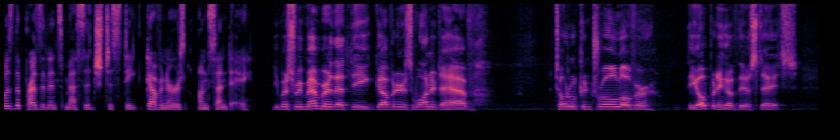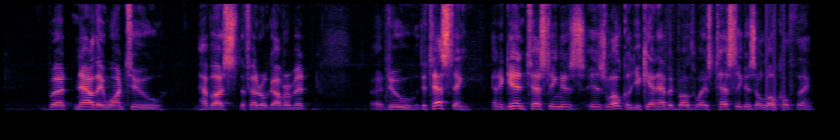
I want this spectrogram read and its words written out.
was the president's message to state governors on Sunday. You must remember that the governors wanted to have total control over the opening of their states but now they want to have us, the federal government, uh, do the testing. And again, testing is, is local. You can't have it both ways. Testing is a local thing.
